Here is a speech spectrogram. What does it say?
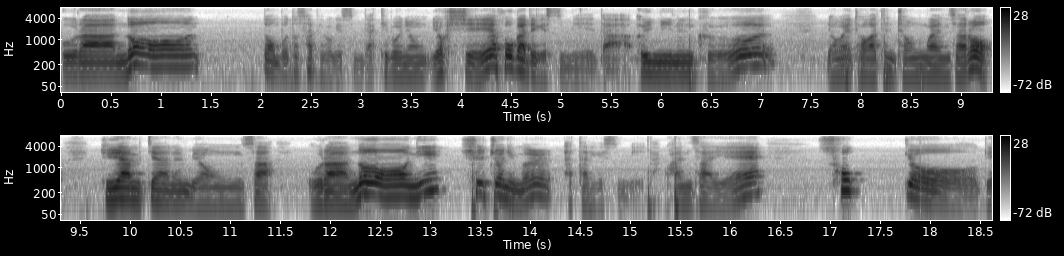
우라논, 똥부터 살펴보겠습니다. 기본형 역시 호가 되겠습니다. 의미는 그 영어의 더 같은 정관사로 뒤에 함께하는 명사 우라논이 실존임을 나타내겠습니다. 관사의 속격의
